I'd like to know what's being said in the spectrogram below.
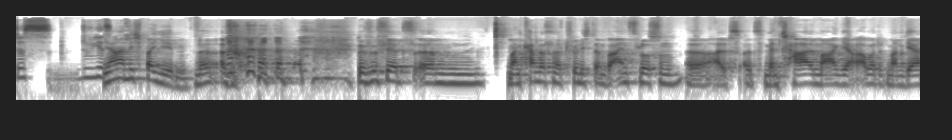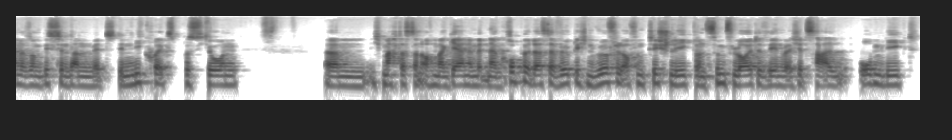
dass du jetzt. Ja, nicht bei jedem. Ne? Also, das ist jetzt, ähm, man kann das natürlich dann beeinflussen. Äh, als, als Mentalmagier arbeitet man gerne so ein bisschen dann mit den Mikroexpressionen. Ähm, ich mache das dann auch mal gerne mit einer Gruppe, dass da wirklich ein Würfel auf dem Tisch liegt und fünf Leute sehen, welche Zahl oben liegt.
